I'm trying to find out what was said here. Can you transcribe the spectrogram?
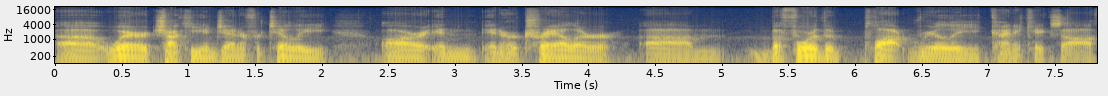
uh, where Chucky and Jennifer Tilly are in in her trailer um, before the plot really kind of kicks off.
